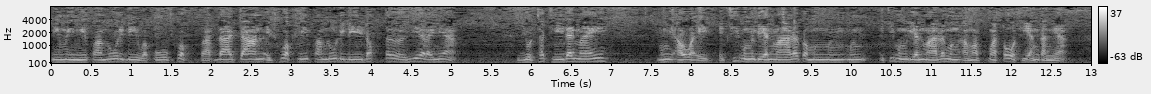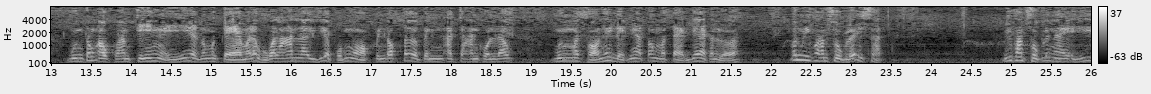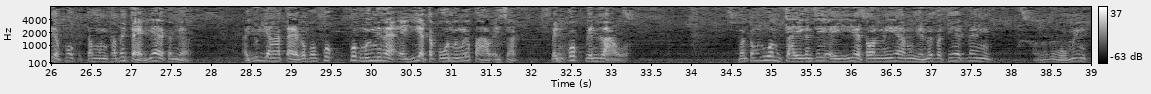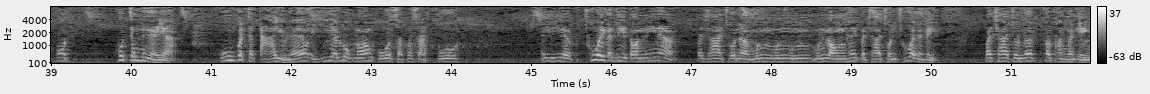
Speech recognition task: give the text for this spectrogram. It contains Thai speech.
มีมีมีความรู้ดีๆกว่ากู พวกศาสตราจารย์ไอ้พวกมีความรู้ดีๆด็อกเตอร์ที่อะไรเนี่ย หยุดทันทีได้ไหมมึงเอาไอ้ไอ้ที่มึงเรียนมาแล้วก็มึงมึงมึงไอ้ที่มึงเรียนมาแล้วมึงเอามามาโต้เถียงกันเนี่ย มึงต้องเอาความจริงไอ้เหี้ยต้องมาแก่มาแล้วหัวล้านแล้วไอ้เหี้ยผมงอกเป็นด็อกเตอร์เป็นอาจารย์คนแล้ว มึงมาสอนให้เด็กเนี่ยต้องมาแตกแยกกันเหรอมันมีความสุขเหรอไอสัตว์ มีความสุขหรือไงไอ้เหี้ยพวกทำมึงทำให้แตกแยกกันเนี่ยอายุยาแต่ก็เพราะพวกพวกมึงนี่แหละไอ้เหี้ยตระกูลมึงหรือเปล่าไอ้สัตว์เป็นก๊กเป็นเหล่า มันต้องร่วมใจกันสิไอ้เหี้ยตอนนี้มึงเห็นไหมประเทศแม่งโอ้โหแม่งโคตรโคตรจะเหนื่อยอะ กูก็จะตายอยู่แล้วไอ้เหี้ยลูกน้องกูสรรพสัตว์กูไอ้เหี้ยช่วยกันสิตอนนี้ประชาชนอะมึงมึงมึงมึงลองให้ประชาชนช่วยกันสิประชาชนเขาเขาทำกันเอง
